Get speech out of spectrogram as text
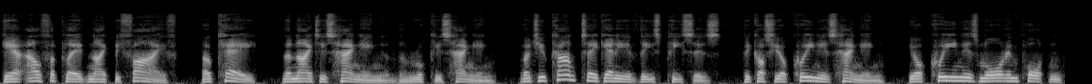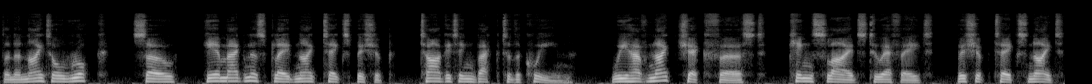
here alpha played knight b5, okay, the knight is hanging and the rook is hanging, but you can't take any of these pieces, because your queen is hanging, your queen is more important than a knight or rook, so, here Magnus played knight takes bishop, targeting back to the queen. We have knight check first, king slides to f8, bishop takes knight,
